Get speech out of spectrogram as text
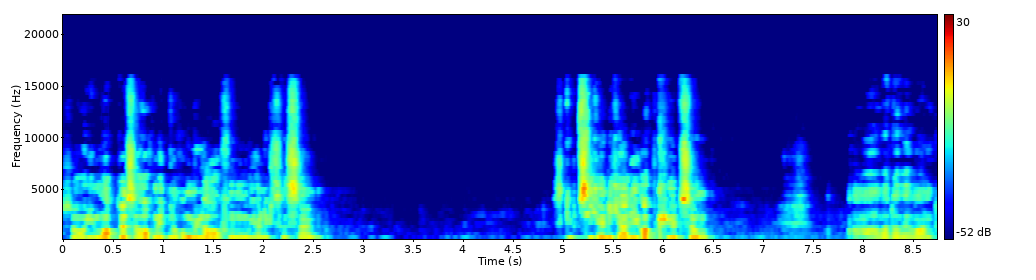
So, ich mag das auch mit dem Rumlaufen, um ehrlich zu sein. Es gibt sicherlich auch die Abkürzung. Aber da wäre man.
